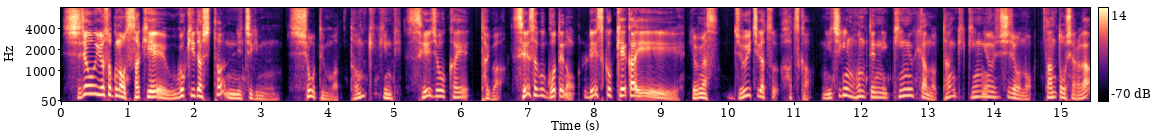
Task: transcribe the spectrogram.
市場予測の先へ動き出した日銀。焦点は短期金利。正常化へ対話。政策後手のリスク警戒。読みます。11月20日、日銀本店に金融機関の短期金融市場の担当者らが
